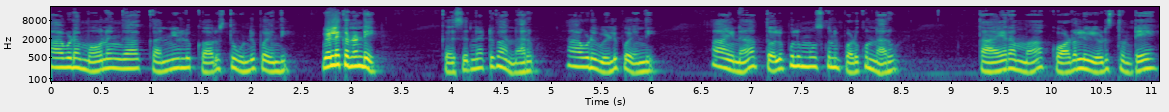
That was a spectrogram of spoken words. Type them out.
ఆవిడ మౌనంగా కన్నీళ్ళు కారుస్తూ ఉండిపోయింది. వెళ్ళకనండి కసిరినట్టుగా అన్నారు. ఆవిడ వెళ్ళిపోయింది. ఆయన తలుపులు మూసుకుని పడుకున్నారు. తాయరమ్మ కోడలు ఏడుస్తుంటే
